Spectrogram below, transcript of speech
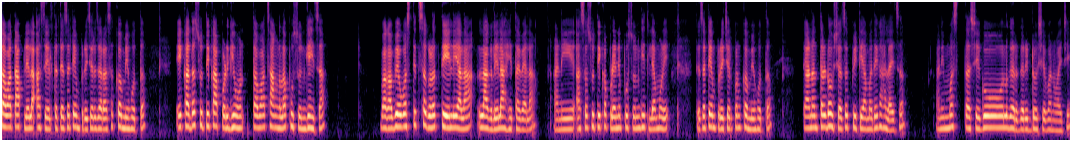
तवा तापलेला असेल तर त्याचं टेम्परेचर जरासं कमी होतं. एखादं सुती कापड घेऊन तवा चांगला पुसून घ्यायचा. बघा व्यवस्थित सगळं तेल याला लागलेलं आहे तव्याला. आणि असं सुती कपड्याने पुसून घेतल्यामुळे त्याचं टेम्परेचर पण कमी होतं. त्यानंतर डोश्याचं पीठ यामध्ये घालायचं. आणि मस्त असे गोल गरगरीत डोसे बनवायचे.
